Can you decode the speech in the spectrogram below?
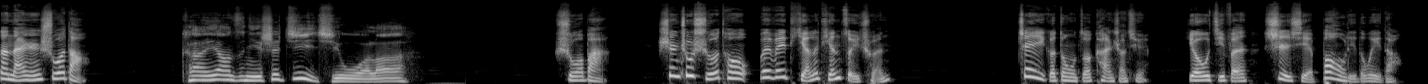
那男人说道。“看样子你是记起我了。”说罢，伸出舌头微微舔了舔嘴唇。这个动作看上去有几分嗜血暴力的味道。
